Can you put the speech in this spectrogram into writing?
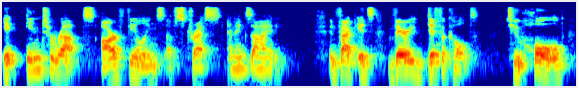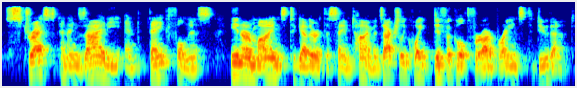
it interrupts our feelings of stress and anxiety. In fact, it's very difficult to hold stress and anxiety and thankfulness in our minds together at the same time. It's actually quite difficult for our brains to do that.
